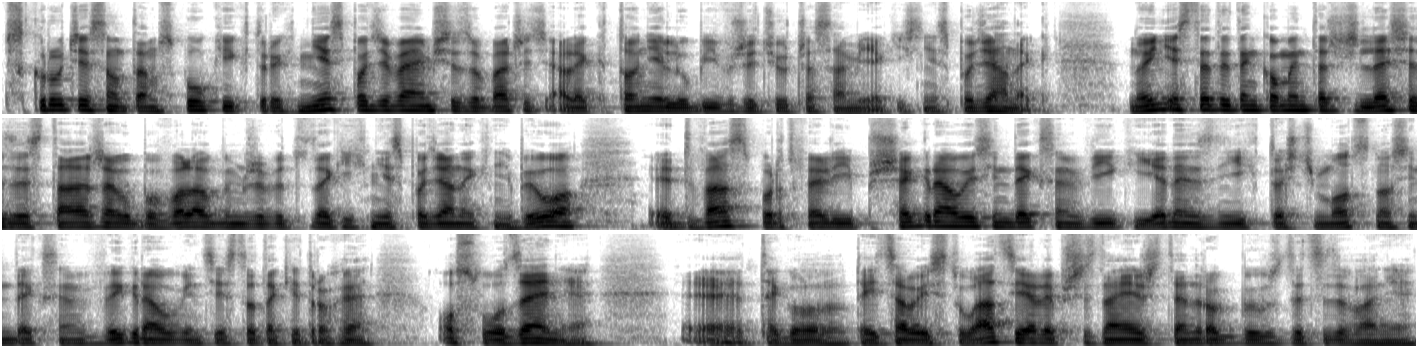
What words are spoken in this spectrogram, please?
W skrócie są tam spółki, których nie spodziewałem się zobaczyć, ale kto nie lubi w życiu czasami jakichś niespodzianek. No i niestety ten komentarz źle się zestarzał, bo wolałbym, żeby tu takich niespodzianek nie było. Dwa z portfeli przegrały z indeksem WIG, jeden z nich dość mocno z indeksem wygrał, więc jest to takie trochę osłodzenie. E, tego, tej całej sytuacji, ale przyznaję, że ten rok był zdecydowanie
